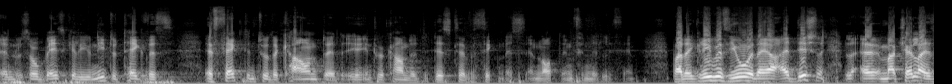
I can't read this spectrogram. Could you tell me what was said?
and so basically you need to take this effect into the count that, into account that the disks have a thickness and not infinitely thin. But I agree with you. There are additional. Uh, Marcella is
